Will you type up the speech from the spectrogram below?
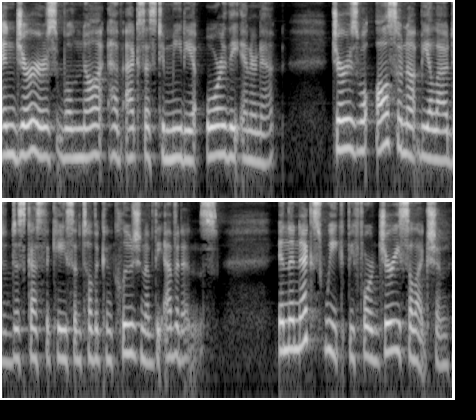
and jurors will not have access to media or the internet. Jurors will also not be allowed to discuss the case until the conclusion of the evidence. In the next week before jury selection,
